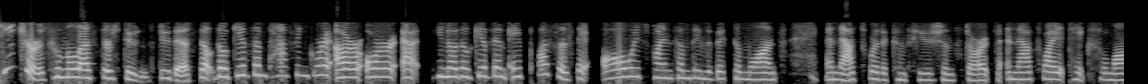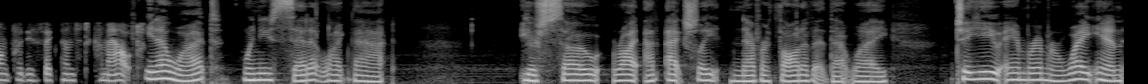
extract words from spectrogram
teachers who molest their students do this. They'll, they'll give them passing grade, or, or at, you know, they'll give them A pluses. They always find something the victim wants, and that's where the confusion starts. And that's why it takes so long for these victims to come out. You know what? When you said it like that, you're so right. I've actually never thought of it that way. To you, Ann Bremner, weigh in.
